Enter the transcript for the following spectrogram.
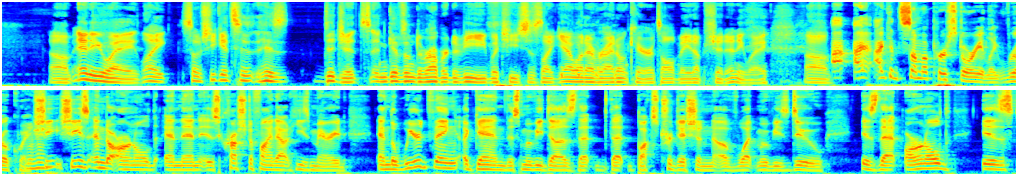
um. Anyway, like, so she gets his, his digits and gives them to Robert Davi, which he's just like, yeah, whatever. I don't care. It's all made up shit anyway. Um. I, I, I can sum up her story like real quick. She she's into Arnold and then is crushed to find out he's married. And the weird thing again this movie does that that bucks tradition of what movies do is that Arnold is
